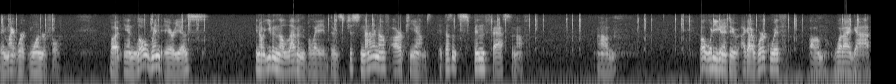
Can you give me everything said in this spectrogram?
they might work wonderful. But in low wind areas, you know, even the 11 blade, there's just not enough RPMs. It doesn't spin fast enough. Um, but what are you going to do? I got to work with um, what I got.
